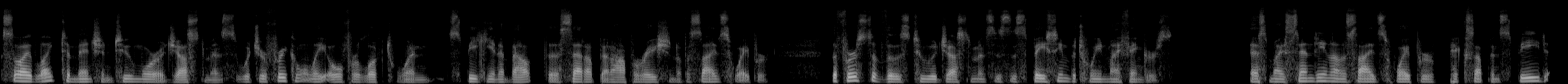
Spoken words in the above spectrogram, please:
So I'd like to mention two more adjustments which are frequently overlooked when speaking about the setup and operation of a side swiper. The first of those two adjustments is the spacing between my fingers. As my sending on the side swiper picks up in speed,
